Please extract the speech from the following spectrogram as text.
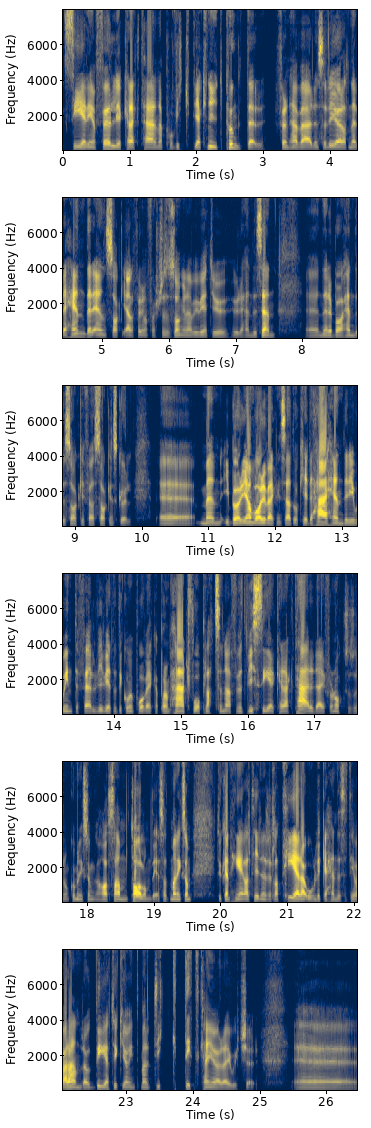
serien följer karaktärerna på viktiga knutpunkter för den här världen. Så det gör att när det händer en sak, i alla fall i de första säsongerna, vi vet ju hur det hände sen, eh, Eh, när det bara händer saker för sakens skull. Eh, men i början var det verkligen så att okej, det här händer i Winterfell, vi vet att det kommer påverka på de här två platserna, för att vi ser karaktärer därifrån också, så de kommer liksom ha samtal om det, så att man liksom, du kan hela tiden relatera olika händelser till varandra, och det tycker jag inte man riktigt kan göra i Witcher. Eh,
